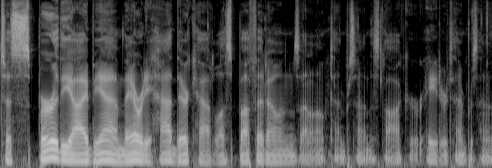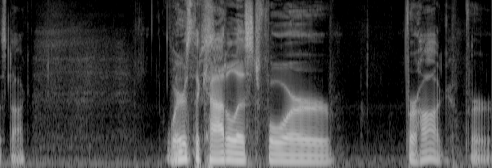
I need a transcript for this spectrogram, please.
to spur the IBM. They already had their catalyst. Buffett owns I don't know ten percent of the stock or eight or ten percent of the stock. Where's the catalyst for for Hog for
